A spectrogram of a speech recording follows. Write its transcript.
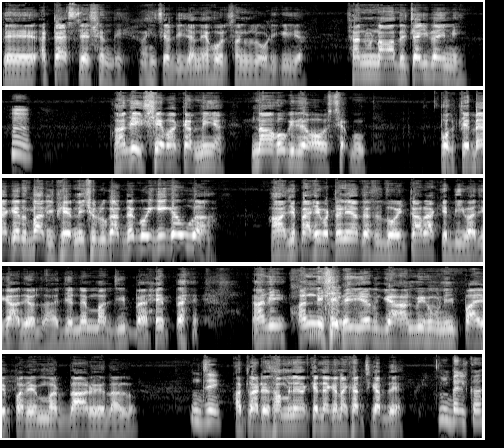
ਤੇ ਅਟੈਸਟੇਸ਼ਨ ਦੀ ਅਸੀਂ ਚੱਲੀ ਜਾਂਦੇ ਹੋਰ ਸਾਨੂੰ ਲੋੜ ਹੀ ਕੀ ਆ? ਸਾਨੂੰ ਨਾਂ ਤੇ ਚਾਹੀਦਾ ਹੀ ਨਹੀਂ। ਹੂੰ। ਹਾਂਜੀ ਸੇਵਾ ਕਰਨੀ ਆ। ਨਾ ਹੋਗੀ ਤੇ ਪੁੱਲ ਤੇ ਬਹਿ ਕੇ ਭਾਰੀ ਫੇਰਨੀ ਸ਼ੁਰੂ ਕਰ ਦੇ ਕੋਈ ਕੀ ਕਹੂਗਾ? ਹਾਂ ਜੇ ਪੈਸੇ ਵਟਣੇ ਆ ਤਾਂ ਦੋ ਇੱਟਾਂ ਰੱਖ ਕੇ ਦੀਵਾ ਜਗਾ ਦਿਓ ਲੈ ਜਿੰਨੇ ਮਰਜ਼ੀ ਪੈਸੇ ਪੈ ਹਾਂਜੀ ਅੰਨੀ ਸੀ ਗਿਆਨ ਵੀ ਹੋਣੀ ਪਾਏ ਭਰੇ ਮਰਦਾਰ ਵੇ ਲਾ ਲਓ। ਜੀ। ਆ ਤੁਹਾਡੇ ਸਾਹਮਣੇ ਕਿੰਨਾ ਕਿੰਨਾ ਖਰਚ ਕਰਦੇ ਆ? ਬਿਲਕੁਲ।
